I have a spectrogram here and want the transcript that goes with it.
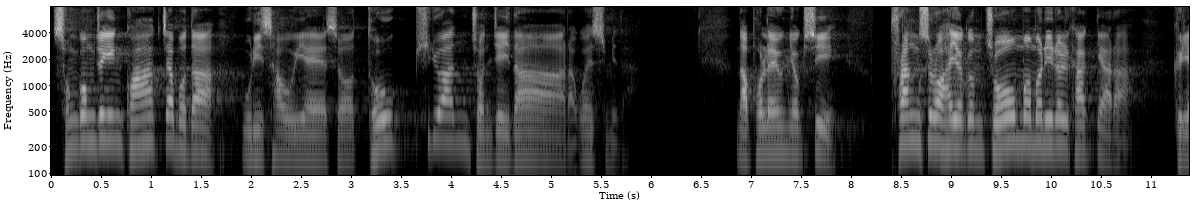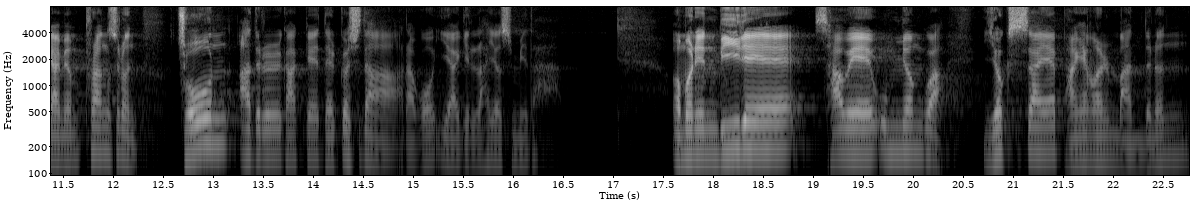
성공적인 과학자보다 우리 사회에서 더욱 필요한 존재이다라고 했습니다. 나폴레옹 역시 프랑스로 하여금 좋은 어머니를 갖게 하라. 그리하면 프랑스는 좋은 아들을 갖게 될 것이다 라고 이야기를 하였습니다. 어머니는 미래의 사회의 운명과 역사의 방향을 만드는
